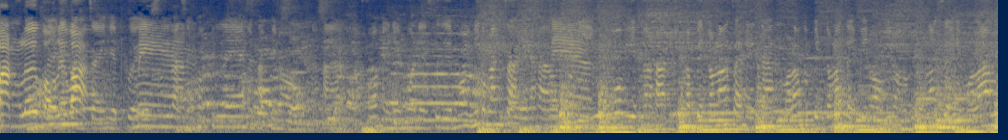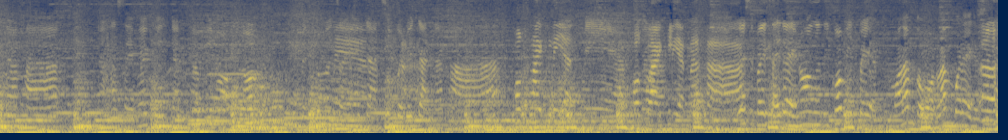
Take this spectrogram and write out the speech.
ปังเลยบอกเลยว่าใจเหตุเพื่อแม่ซีรันเสียงของพี่แรงนะคะพี่น้องนะคะเพราะให้ในมวลในสื่อมวยมีกำลังใจนะคะแม่ยุคโควิด ใส่ใดเนอกเงินที่โควิดไปหมอลำกับหมอลำบ่ได้ก็สิไป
